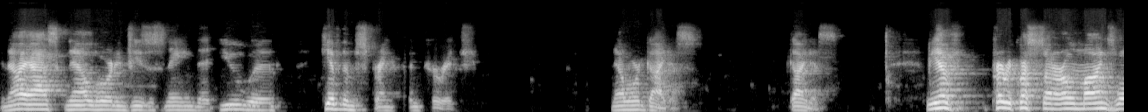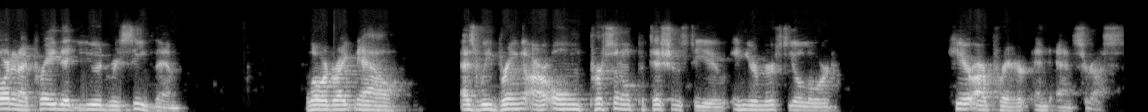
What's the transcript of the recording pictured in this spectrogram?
And I ask now, Lord, in Jesus' name, that you would give them strength and courage. Now, Lord, guide us guide us. We have prayer requests on our own minds, Lord, and I pray that you would receive them. Lord, right now, as we bring our own personal petitions to you in your mercy, O Lord, hear our prayer and answer us.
